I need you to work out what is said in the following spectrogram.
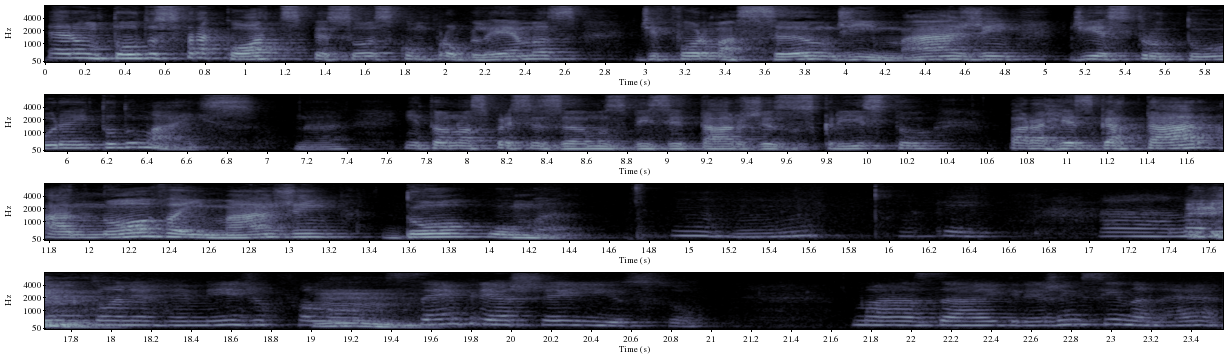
eram todos fracotes, pessoas com problemas de formação, de imagem, de estrutura e tudo mais. Né? Então nós precisamos visitar Jesus Cristo para resgatar a nova imagem do humano. Uhum. Ok. A Maria Antônia Remídio falou: hum. sempre achei isso. Mas a igreja ensina, né?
